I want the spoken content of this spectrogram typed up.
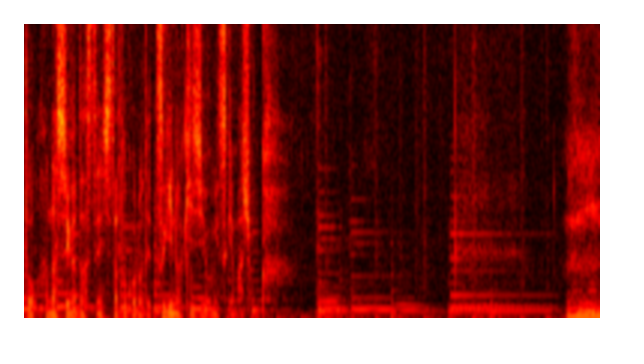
と話が脱線したところで次の記事を見つけましょうか。うん。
